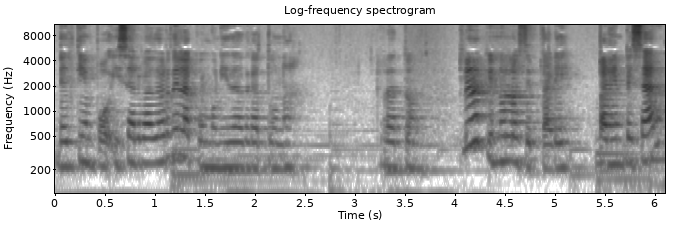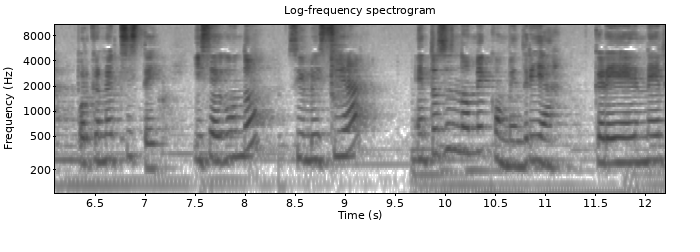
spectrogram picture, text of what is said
del tiempo y salvador de la comunidad gatuna. Ratón, claro que no lo aceptaré. Para empezar, porque no existe. Y segundo, si lo hiciera, entonces no me convendría creer en él,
